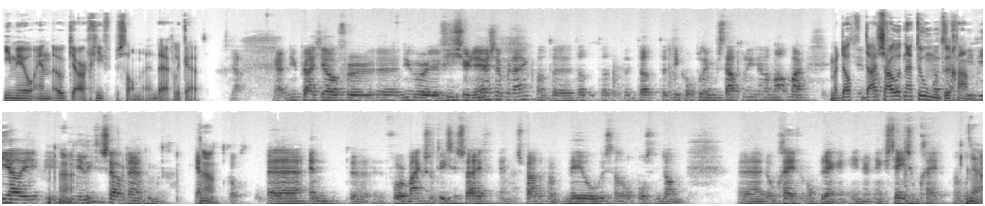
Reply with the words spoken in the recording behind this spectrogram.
e-mail en ook je archiefbestanden en dergelijke hebt. Ja, ja nu praat je over, uh, nu word je visionair maar, want uh, dat, dat, dat, die koppeling bestaat nog niet helemaal. Maar, maar dat, daar zou het naartoe moeten gaan. Ideaal, idealiter ja. zou het daar naartoe moeten gaan. Ja, ja. klopt. Uh, en voor Microsoft 365 en als praten van mail is dan de oplossing dan de omgeving opbrengen in een Exchange omgeving. Dat ja.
